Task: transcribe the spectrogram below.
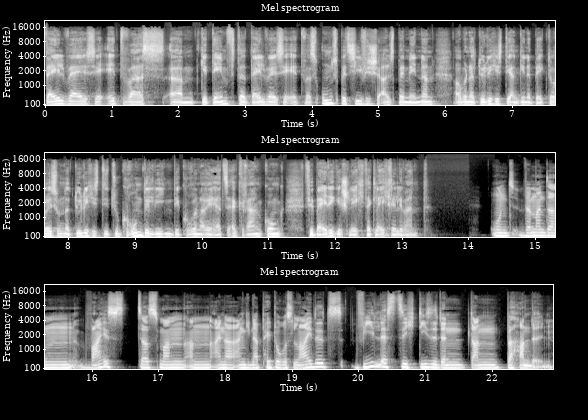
teilweise etwas ähm, gedämpfter, teilweise etwas unspezifischer als bei Männern. Aber natürlich ist die Angina pectoris und natürlich ist die zugrunde liegende koronare Herzerkrankung für beide Geschlechter gleich relevant. Und wenn man dann weiß, dass man an einer Angina pectoris leidet. Wie lässt sich diese denn dann behandeln?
